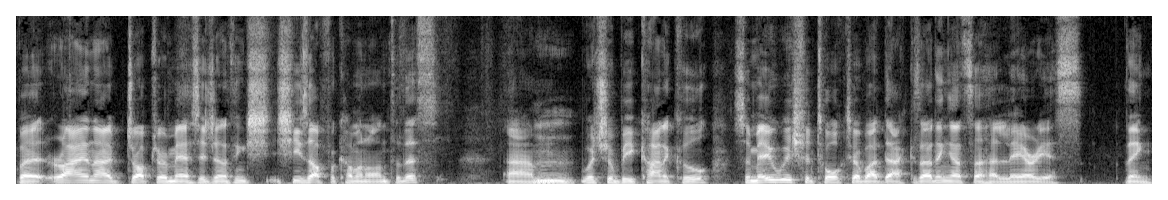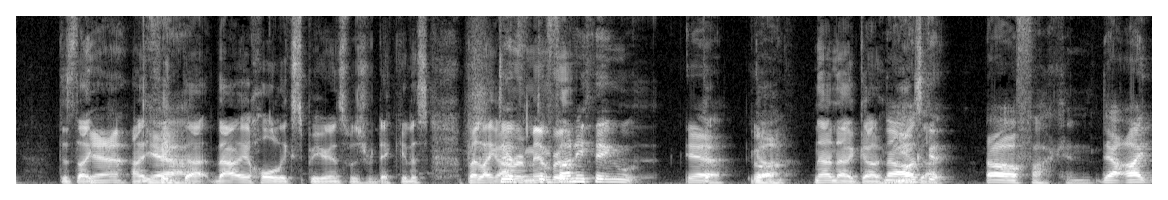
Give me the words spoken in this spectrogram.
But Ryan, I dropped her a message, and I think she, she's up for coming on to this, um, which will be kind of cool. So maybe we should talk to her about that because I think that's a hilarious thing. Just like Yeah. I Yeah. think that that whole experience was ridiculous. But like the, I remember the funny thing. Yeah, go on. No, no, go. No, you I was go. good. Oh fucking yeah! I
